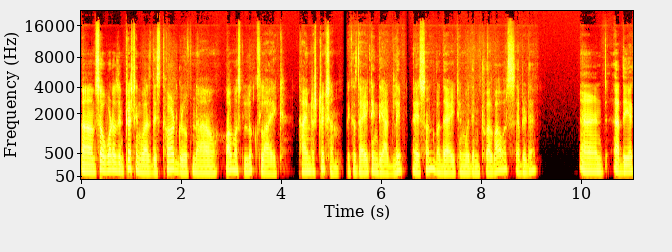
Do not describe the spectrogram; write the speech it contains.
Um, so what was interesting was this third group now almost looks like time restriction because they're eating the ad lib ration, but they're eating within 12 hours every day. And at the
